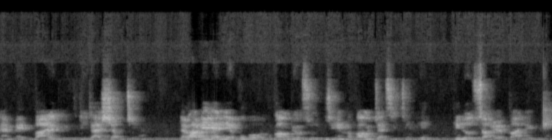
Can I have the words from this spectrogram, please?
နာမည်ပါတဲ့သူတတိထားရှောက်ခြင်း၎င်းနေ့နဲ့နေရကိုယ့်ဘောမကောင်းပြောဆိုခြင်းမကောင်းကြက်စီခြင်းတွေပြုလုပ်ဆောင်ရွက်ပါလိမ့်မယ်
